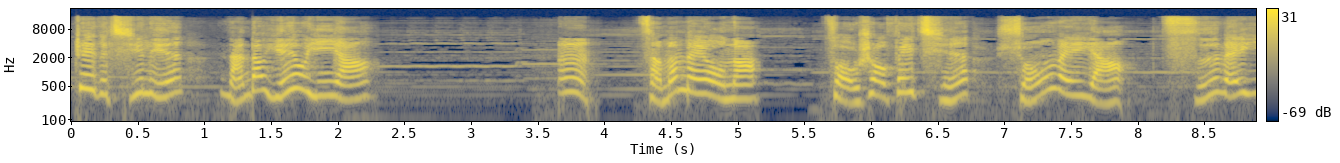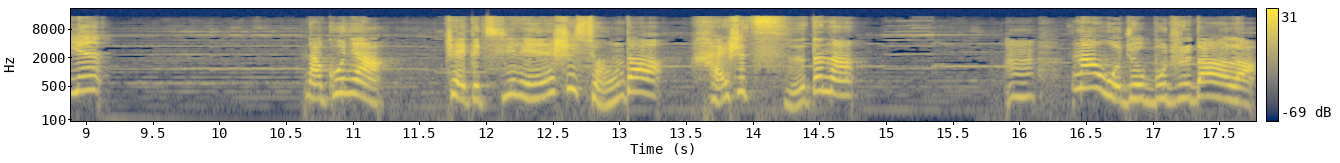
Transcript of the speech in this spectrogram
这个麒麟难道也有阴阳？”“嗯，怎么没有呢？走兽飞禽，雄为阳，雌为阴。那姑娘，这个麒麟是雄的还是雌的呢？”“嗯，那我就不知道了。”“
